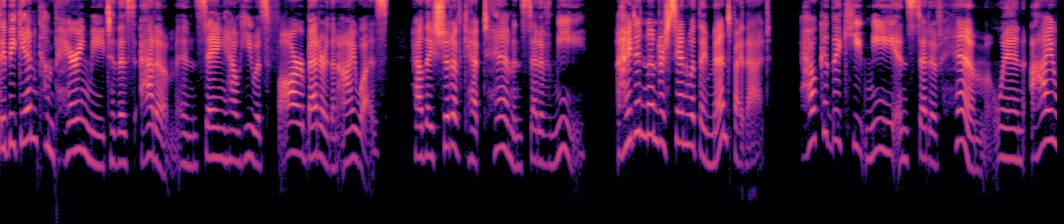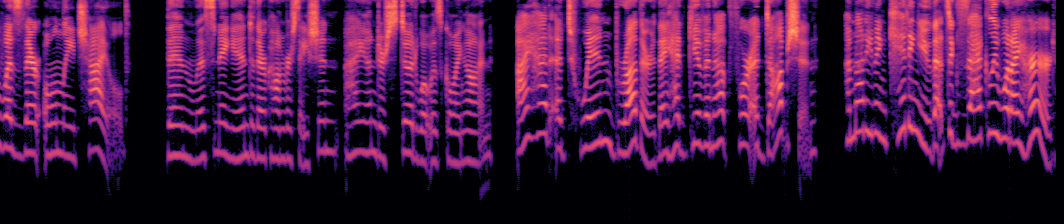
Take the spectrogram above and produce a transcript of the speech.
They began comparing me to this Adam and saying how he was far better than I was, how they should have kept him instead of me. I didn't understand what they meant by that. How could they keep me instead of him when I was their only child? Then, listening in to their conversation, I understood what was going on. I had a twin brother they had given up for adoption. I'm not even kidding you, that's exactly what I heard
